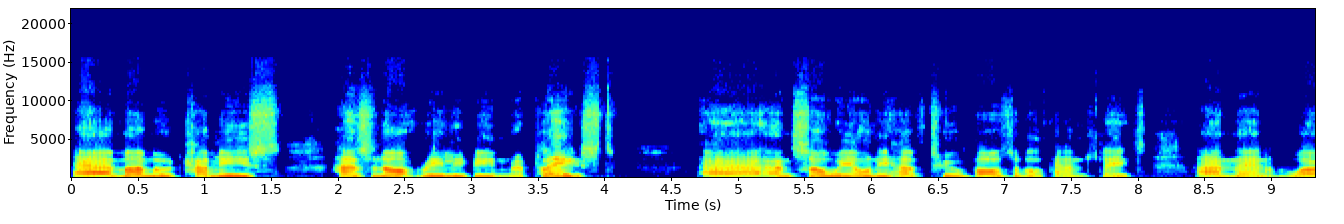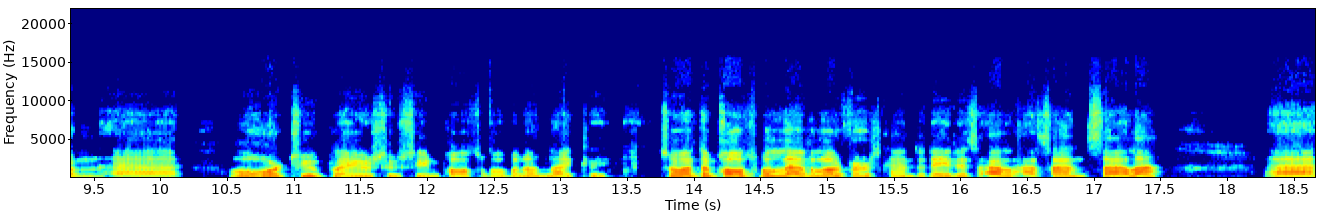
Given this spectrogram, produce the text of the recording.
uh, Mahmoud Khamis, has not really been replaced. Uh, and so we only have two possible candidates and then one uh, or, two players who seem possible but unlikely. So at the possible level, our first candidate is Al Hassan Salah. Uh,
